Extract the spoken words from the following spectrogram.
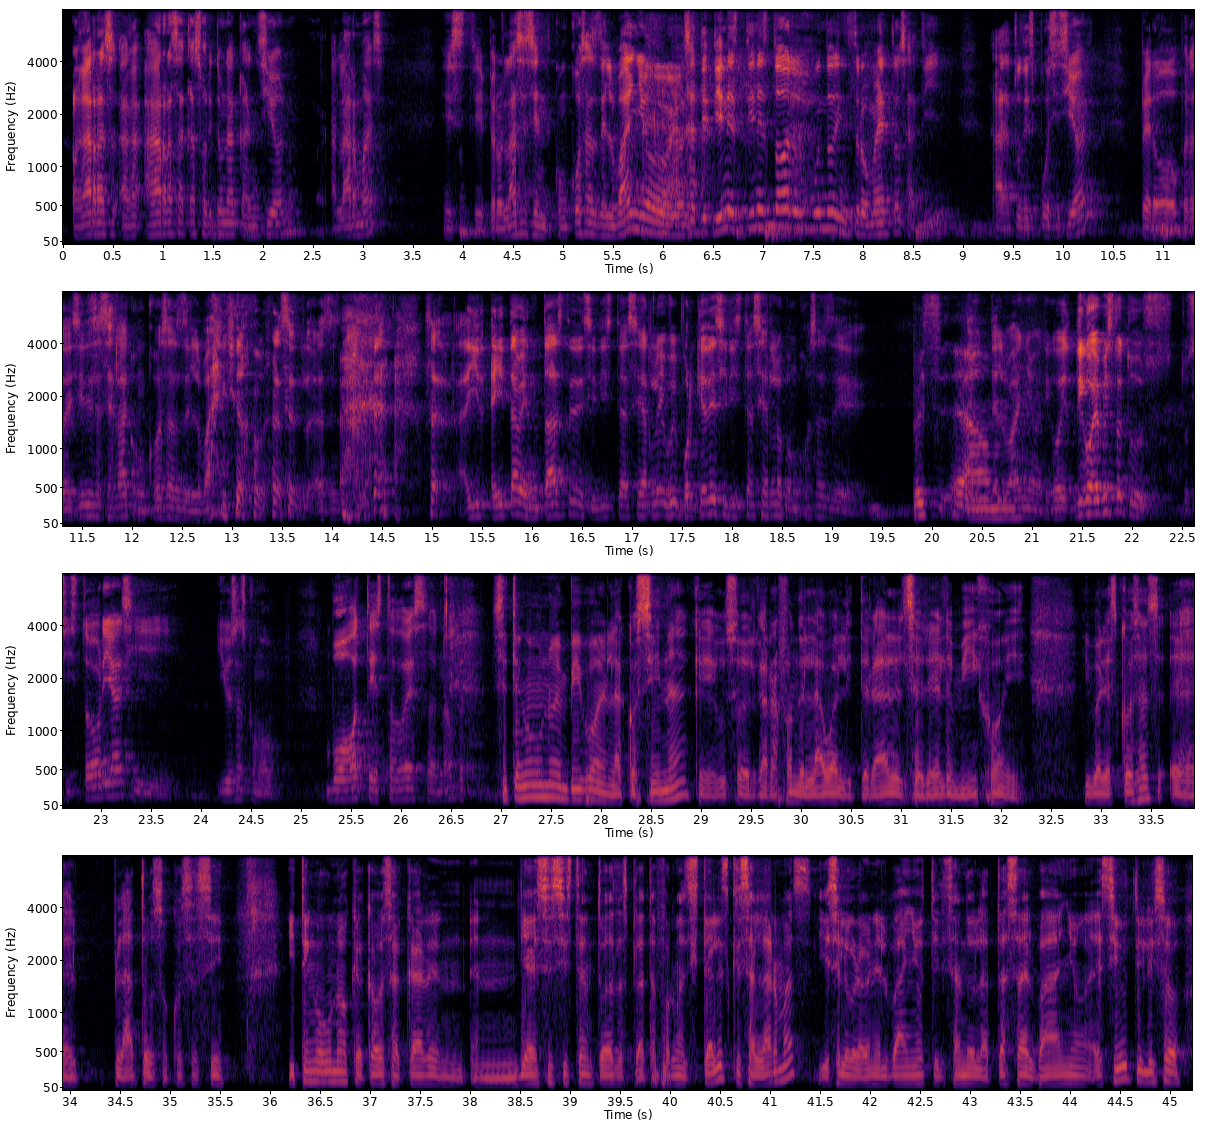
agarras, aga- agarras, sacas ahorita una canción, alarmas, este, pero la haces en- con cosas del baño, güey. O sea, ti- tienes, tienes todo el mundo de instrumentos a ti, a tu disposición. Pero, pero decides hacerla con cosas del baño. O sea, ahí, ahí te aventaste, decidiste hacerlo. Y, güey, ¿por qué decidiste hacerlo con cosas de, Pues, del, um, del baño. Digo, digo, he visto tus, tus historias y, y usas como botes, todo eso, ¿no? Pero, Sí, tengo uno en vivo en la cocina, que uso el garrafón del agua literal, el cereal de mi hijo y, y varias cosas, eh, platos o cosas así. Y tengo uno que acabo de sacar en, en- ya ese sí está en todas las plataformas digitales, que es alarmas, y ese lo grabé en el baño utilizando la taza del baño. Eh, sí utilizo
